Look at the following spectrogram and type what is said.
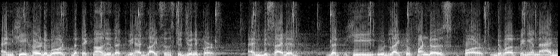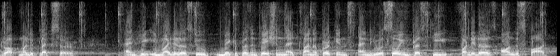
and he heard about the technology that we had licensed to Juniper and decided that he would like to fund us for developing an add drop multiplexer. And he invited us to make a presentation at Kleiner Perkins and he was so impressed he funded us on the spot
